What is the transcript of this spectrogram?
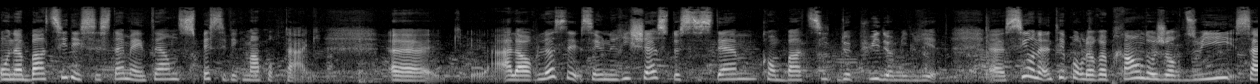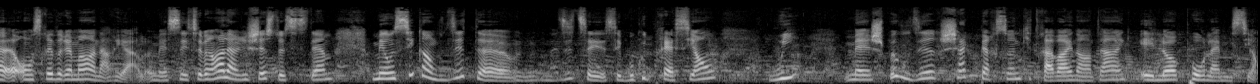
On a bâti des systèmes internes spécifiquement pour TAG. Euh, alors là, c'est une richesse de système qu'on bâtit depuis 2008. Euh, si on était pour le reprendre aujourd'hui, on serait vraiment en arrière. Mais c'est vraiment la richesse de système. Mais aussi, quand vous dites, euh, dites c'est beaucoup de pression, oui, mais je peux vous dire, chaque personne qui travaille dans Tag est là pour la mission.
